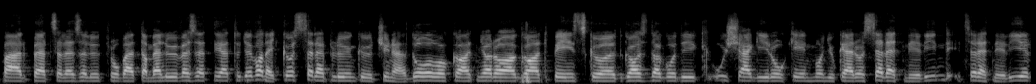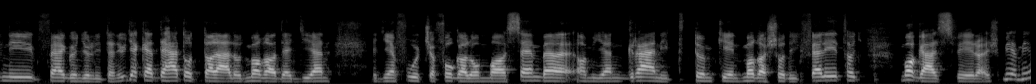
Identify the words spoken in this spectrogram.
pár perccel ezelőtt próbáltam elővezetni. Hát ugye van egy közszereplőnk, ő csinál dolgokat, nyaralgat, pénzt költ, gazdagodik, újságíróként mondjuk erről szeretnél, indi, szeretnél írni, felgöngyölíteni ügyeket, de hát ott találod magad egy ilyen, egy ilyen furcsa fogalommal szembe, amilyen gránit tömként magasodik felét, hogy magánszféra. És mi, mi,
